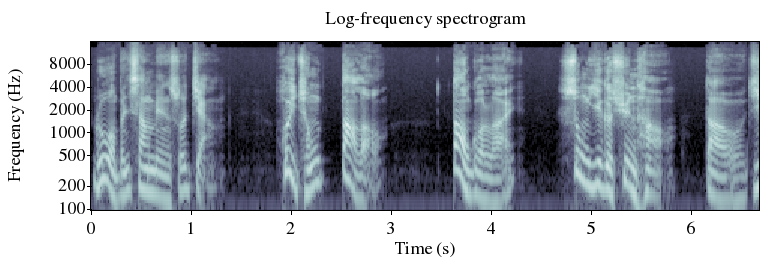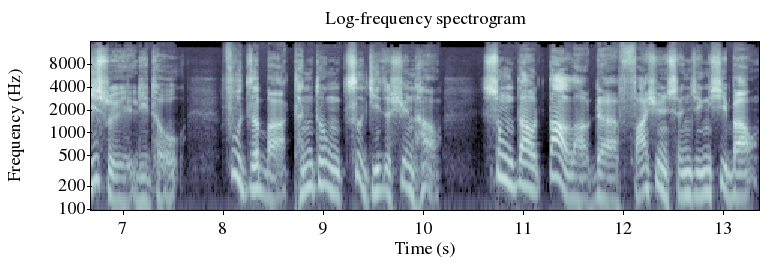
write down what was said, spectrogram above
如我们上面所讲，会从大脑倒过来送一个讯号到脊髓里头，负责把疼痛刺激的讯号送到大脑的发讯神经细胞。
